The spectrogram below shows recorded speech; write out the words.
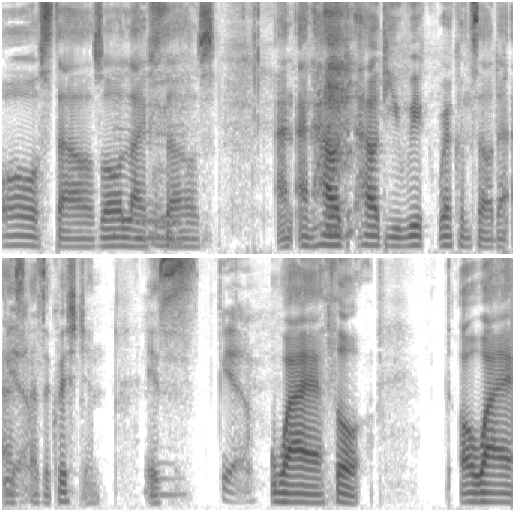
all styles, all Mm. lifestyles, and and how how do you re- reconcile that as Yeah. as a Christian? Mm. Is Yeah. why I thought or why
